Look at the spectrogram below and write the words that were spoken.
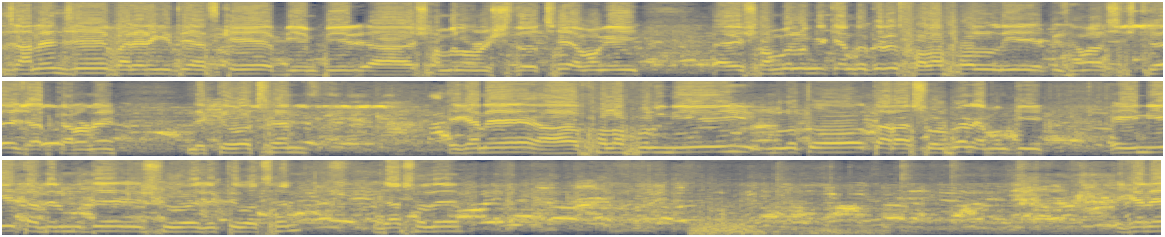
আপনারা জানেন যে বাইরাঙ্গিতে আজকে বিএনপির সম্মেলন অনুষ্ঠিত হচ্ছে এবং এই সম্মেলনকে কেন্দ্র করে ফলাফল নিয়ে একটি ঝামেলা সৃষ্টি হয়, যার কারণে দেখতে পাচ্ছেন এখানে ফলাফল নিয়েই মূলত তারা সরবেন এমনকি এই নিয়ে তাদের মধ্যে শুরু হয়ে দেখতে পাচ্ছেন যে আসলে এখানে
